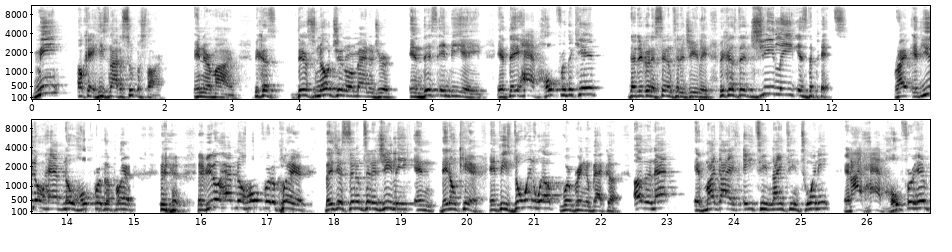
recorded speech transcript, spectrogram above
Me, okay, he's not a superstar in their mind because there's no general manager in this NBA if they have hope for the kid that they're going to send him to the G League because the G League is the pits right? If you don't have no hope for the player, if you don't have no hope for the player, they just send him to the G League and they don't care. If he's doing well, we're bringing him back up. Other than that, if my guy is 18, 19, 20, and I have hope for him,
